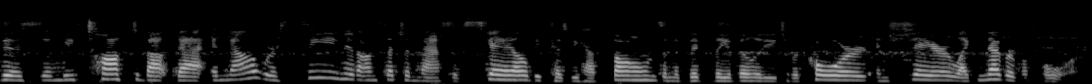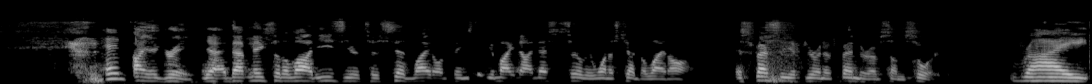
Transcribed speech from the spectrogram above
this and we've talked about that and now we're seeing it on such a massive scale because we have phones and the, the ability to record and share like never before. And I agree. Yeah, that makes it a lot easier to shed light on things that you might not necessarily want to shed the light on, especially if you're an offender of some sort. Right.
